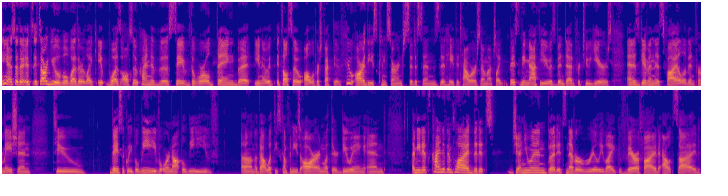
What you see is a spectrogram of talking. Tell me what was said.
you know, so there, it's it's arguable whether like it was also kind of a save the world thing, but you know, it, it's also all a perspective. Who are these concerned citizens that hate the tower so much? Like, basically, Matthew has been dead for two years and is given this file of information to basically believe or not believe um, about what these companies are and what they're doing. And I mean, it's kind of implied that it's genuine, but it's never really like verified outside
